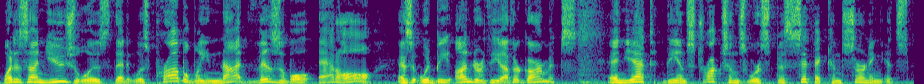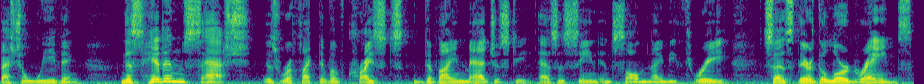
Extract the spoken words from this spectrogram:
What is unusual is that it was probably not visible at all, as it would be under the other garments. And yet, the instructions were specific concerning its special weaving. This hidden sash is reflective of Christ's divine majesty, as is seen in Psalm 93. It says there, The Lord reigns.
